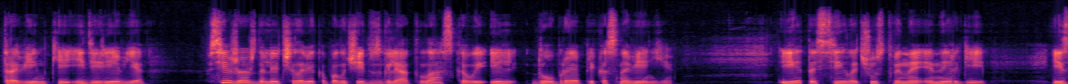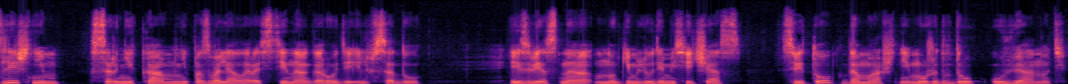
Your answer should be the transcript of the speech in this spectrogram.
травинки и деревья все жаждали от человека получить взгляд ласковый или доброе прикосновение. И эта сила чувственной энергии излишним сорнякам не позволяла расти на огороде или в саду. Известно многим людям и сейчас, цветок домашний может вдруг увянуть,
